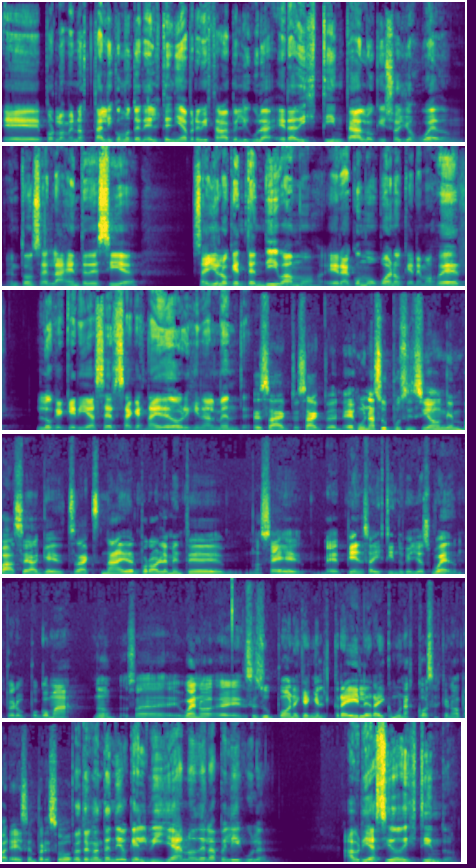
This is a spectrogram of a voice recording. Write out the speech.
eh, por lo menos tal y como él tenía prevista la película, era distinta a lo que hizo Josh Whedon. Entonces la gente decía, o sea, yo lo que entendí, vamos, era como, bueno, queremos ver lo que quería hacer Zack Snyder originalmente. Exacto, exacto. Es una suposición en base a que Zack Snyder probablemente, no sé, eh, piensa distinto que Joss Whedon, pero un poco más, ¿no? O sea, bueno, eh, se supone que en el trailer hay como unas cosas que no aparecen, pero eso... Pero tengo entendido que el villano de la película habría sido distinto.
